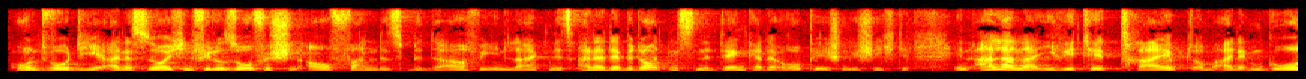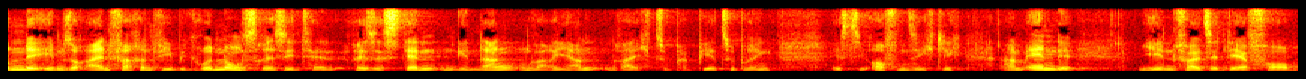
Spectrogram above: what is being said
Und wo die eines solchen philosophischen Aufwandes bedarf, wie ihn Leibniz, einer der bedeutendsten Denker der europäischen Geschichte, in aller Naivität treibt, um einen im Grunde ebenso einfachen wie begründungsresistenten Gedanken variantenreich zu Papier zu bringen, ist sie offensichtlich am Ende, jedenfalls in der Form,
